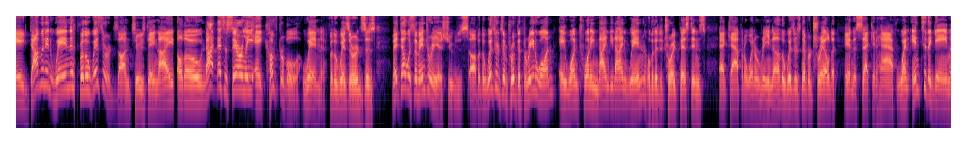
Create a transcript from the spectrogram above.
A dominant win for the Wizards on Tuesday night, although not necessarily a comfortable win for the Wizards as they dealt with some injury issues. Uh, but the Wizards improved to 3 and 1, a 120-99 win over the Detroit Pistons at Capital One Arena. The Wizards never trailed in the second half, went into the game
